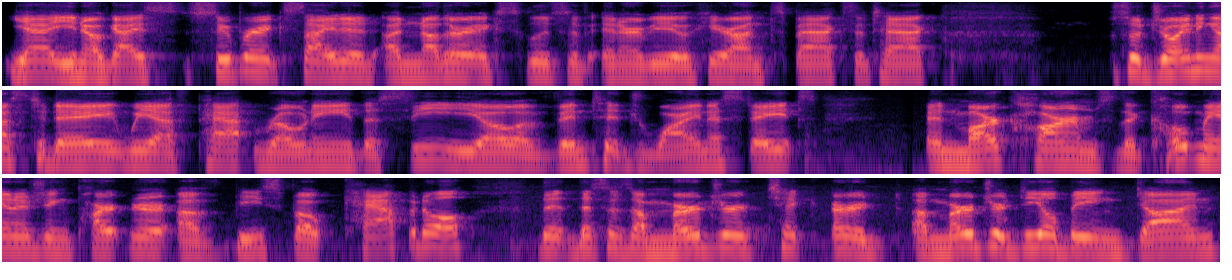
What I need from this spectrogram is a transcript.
Yeah, you know, guys, super excited. Another exclusive interview here on SPACs Attack. So, joining us today, we have Pat Roney, the CEO of Vintage Wine Estates, and Mark Harms, the co-managing partner of Bespoke Capital. This is a merger tick or a merger deal being done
